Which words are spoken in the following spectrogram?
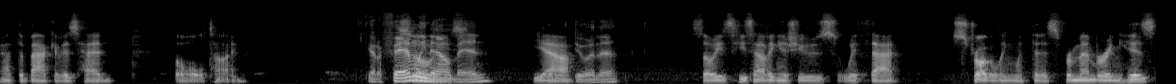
at the back of his head the whole time. Got a family So now, man. Yeah, doing that. so he's he's having issues with that, struggling with this, remembering his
